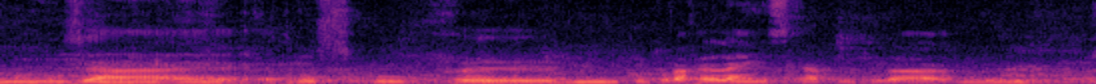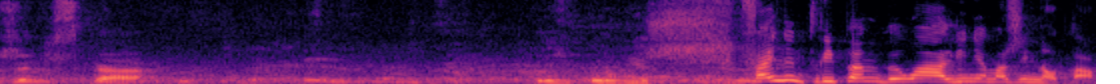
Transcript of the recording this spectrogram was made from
muzea e, Etrusków, m, kultura heleńska, kultura m, rzymska. Ró- Również Fajnym tripem była linia Marzinota.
